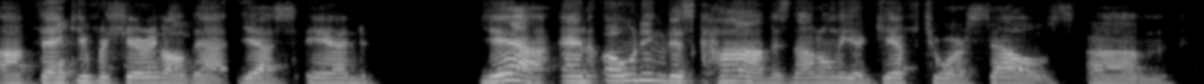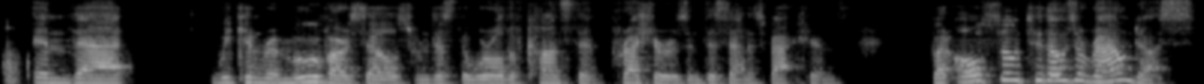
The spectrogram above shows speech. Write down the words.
Uh, thank you for sharing all that. Yes, and yeah, and owning this calm is not only a gift to ourselves um, in that we can remove ourselves from just the world of constant pressures and dissatisfactions, but also to those around us.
